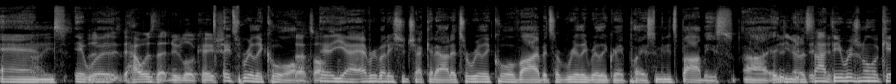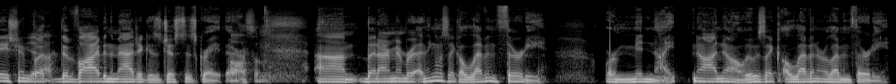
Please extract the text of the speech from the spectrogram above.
and it was how is that new location? it's really cool. That's awesome. Uh, yeah, everybody should check it out. It's a really cool vibe. It's a really, really great place. I mean, it's Bobby's. Uh, you know, it's not the original location, Yeah. but the vibe and the magic is just as great there. awesome. Um, but I remember, I think it was like eleven thirty or midnight. No, no, it was like eleven or eleven thirty,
